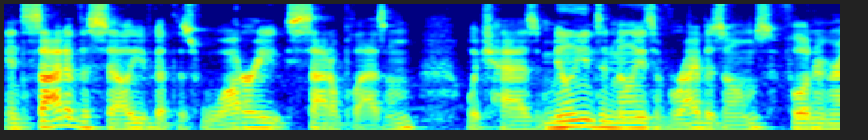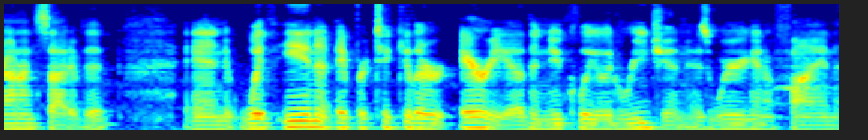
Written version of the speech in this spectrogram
Inside of the cell, you've got this watery cytoplasm, which has millions and millions of ribosomes floating around inside of it. And within a particular area, the nucleoid region, is where you're going to find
